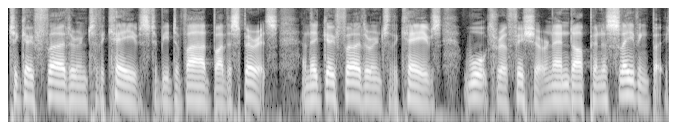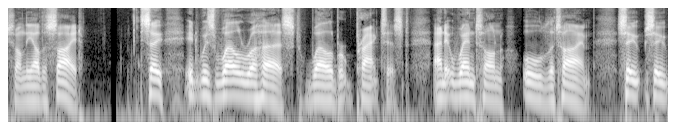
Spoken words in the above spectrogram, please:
to go further into the caves to be devoured by the spirits, and they'd go further into the caves, walk through a fissure, and end up in a slaving boat on the other side. So it was well rehearsed, well practiced, and it went on all the time. So, so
